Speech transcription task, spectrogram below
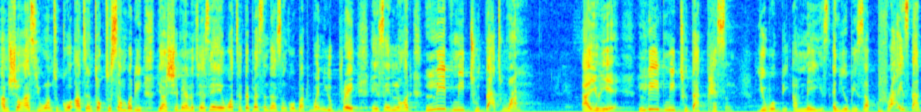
I'm sure as you want to go out and talk to somebody, you are shivering a little. You say, hey, what if the person doesn't go? But when you pray and you say, Lord, lead me to that one. Are you here? Lead me to that person you will be amazed and you'll be surprised that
